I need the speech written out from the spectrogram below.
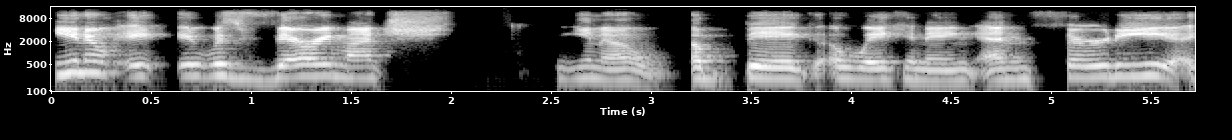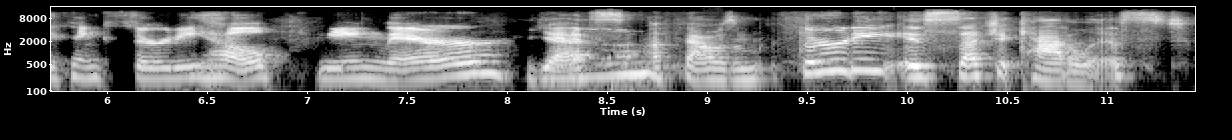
you know, it, it was very much, you know, a big awakening. And 30, I think 30 helped being there. Yes, you know? a thousand. 30 is such a catalyst.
